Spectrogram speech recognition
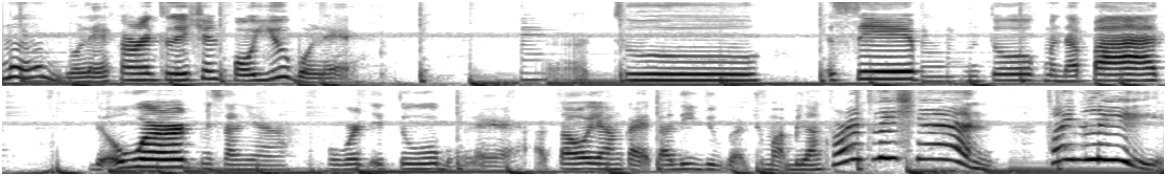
mu boleh congratulations for you boleh to sip untuk mendapat the award misalnya. Award itu boleh. Atau yang kayak tadi juga cuma bilang congratulations! Finally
